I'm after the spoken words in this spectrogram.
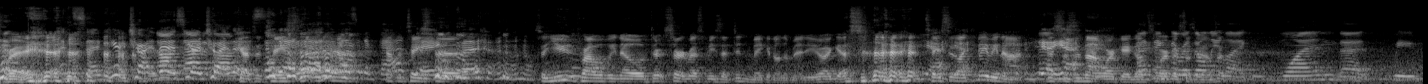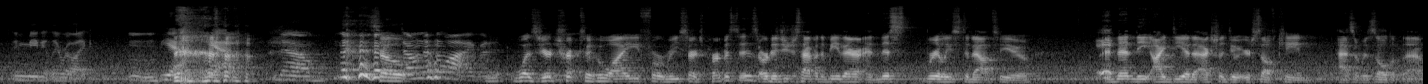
Right. and said, "Here, try Not this. Here, bad try Got this." to taste it. it Yeah. wasn't a bad thing. but- So you probably know of there- certain recipes that didn't make it on the menu, I guess. Taste it yeah. like maybe not. Yeah, this yeah. is not working. I Let's think work there with was only else. like one that we immediately were like, mm, yeah, yeah. no. So- don't know why, but Was your trip to Hawaii for research purposes, or did you just happen to be there and this really stood out to you? It- and then the idea to actually do it yourself came as a result of that.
